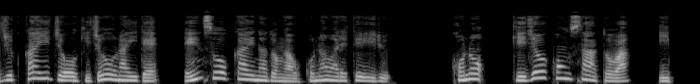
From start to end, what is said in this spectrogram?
20回以上議場内で演奏会などが行われている。この議場コンサートは一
